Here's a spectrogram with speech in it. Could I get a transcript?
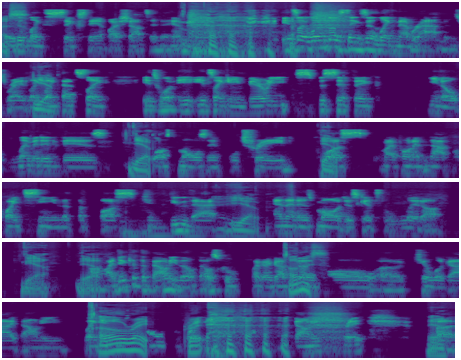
nice. like six standby shots into him. it's like one of those things that like never happens, right? Like, yep. like that's like it's what it's like a very specific, you know, limited viz yep. plus Maul's infiltrate plus my opponent not quite seeing that the bus can do that. Yeah. And then his maul just gets lit up. Yeah. Yeah. Um, I did get the bounty though. That was cool. Like I got oh, the nice. uh, kill a guy bounty. Like oh right, right. bounty, right. Yeah. Uh,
